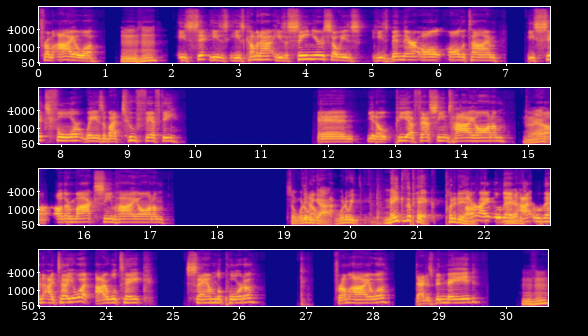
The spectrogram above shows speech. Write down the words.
from Iowa. Mhm. He's sit. He's he's coming out. He's a senior, so he's he's been there all all the time. He's six four, weighs about two fifty, and you know PFF seems high on him. Yeah. Uh, other mocks seem high on him. so what do you we know, got? What do we make the pick? Put it in. All right. Well then, gotta- I, well then I tell you what. I will take Sam Laporta from Iowa. That has been made. Mm-hmm.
